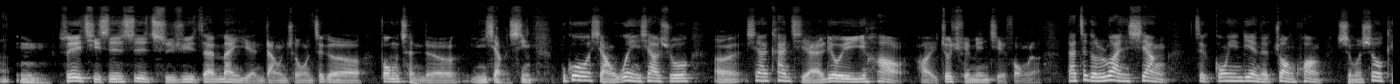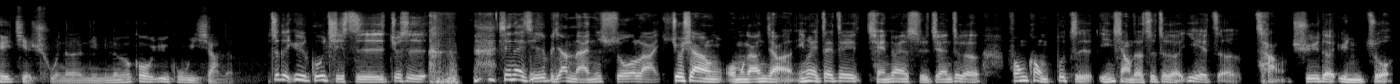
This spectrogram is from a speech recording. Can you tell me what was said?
嗯，所以其实是持续在蔓延当中，这个封城的影响性。不过我想问一下，说，呃，现在看起来六月一号好，也就全面解封了。那这个乱象，这个供应链的状况，什么时候可以解除呢？你们能够预估一下呢？这个预估其实就是 现在其实比较难说啦。就像我们刚刚讲，因为在这前段时间，这个风控不止影响的是这个业者厂区的运作。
